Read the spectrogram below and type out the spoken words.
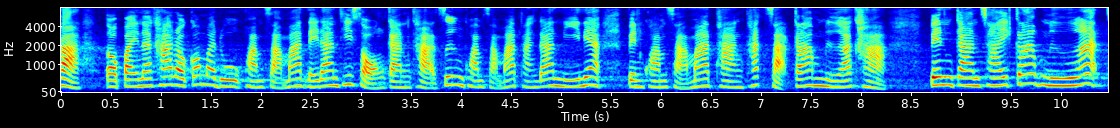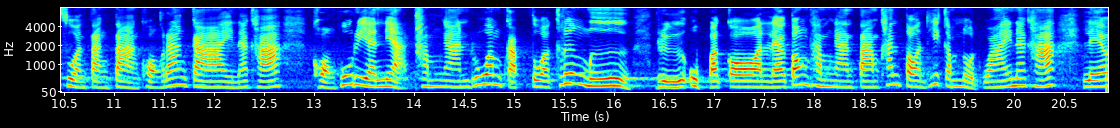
ค่ะ ต่อไปนะคะเราก็มาดูความสามารถในด้านที่ 2 กันค่ะ ซึ่งความสามารถทางด้านนี้เนี่ยเป็นความสามารถทางทักษะกล้ามเนื้อค่ะ เป็นการใช้กล้ามเนื้อส่วนต่างๆของร่างกายนะคะ ของผู้เรียนเนี่ยทำงานร่วมกับตัวเครื่องมือ หรืออุปกรณ์แล้วต้องทำงานตามขั้นตอนที่กำหนดไว้นะคะ แล้ว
